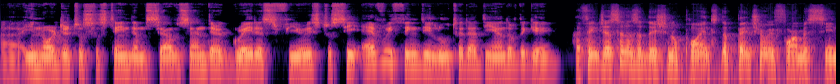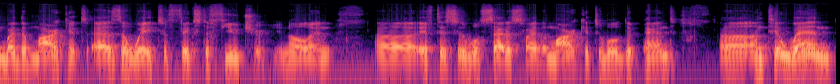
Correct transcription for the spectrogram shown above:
uh, in order to sustain themselves, and their greatest fear is to see everything diluted at the end of the game. I think, just as an additional point, the pension reform is seen by the market as a way to fix the future, you know, and uh, if this will satisfy the market, it will depend uh, until when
